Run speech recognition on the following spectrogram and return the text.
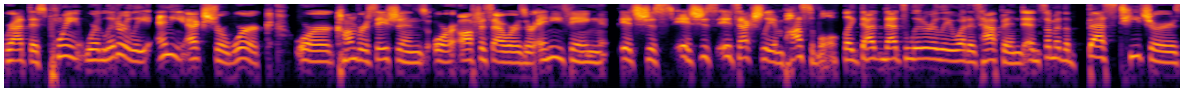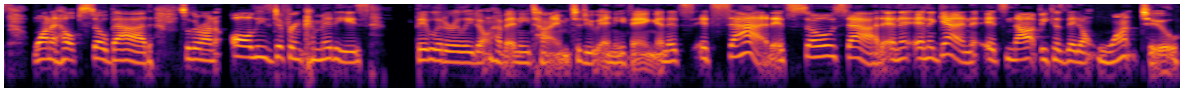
we're at this point where literally any extra work or conversations or office hours or anything, it's just it's just it's actually impossible. Like that that's literally what has happened. And some of the best teachers want to help so bad. So they're on all these different committees. They literally don't have any time to do anything. And it's it's sad. It's so sad. And and again, it's not because they don't want to.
